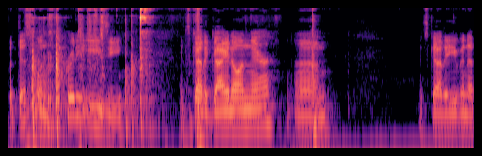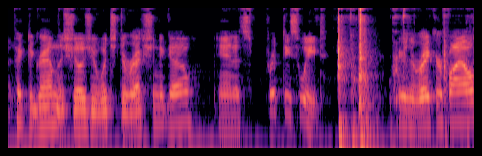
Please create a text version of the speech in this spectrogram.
but this one's pretty easy. It's got a guide on there. Um, it's got even a pictogram that shows you which direction to go, and it's pretty sweet. Here's a raker file,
